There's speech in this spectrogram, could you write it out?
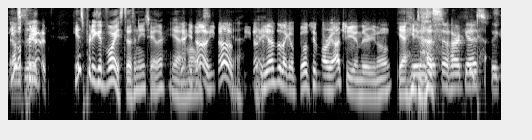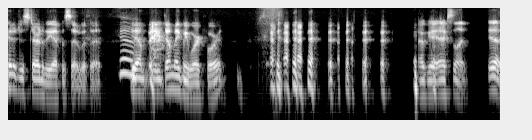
He has That pretty. it. He has pretty good voice, doesn't he, Taylor? Yeah, Yeah, he always- does. He does. yeah, he, does. yeah. he has like a built-in mariachi in there, you know. Yeah, he Dude, does. so hard, guys. We could have just started the episode with that. Yeah. You don't, you don't make me work for it. okay, excellent. Yeah,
